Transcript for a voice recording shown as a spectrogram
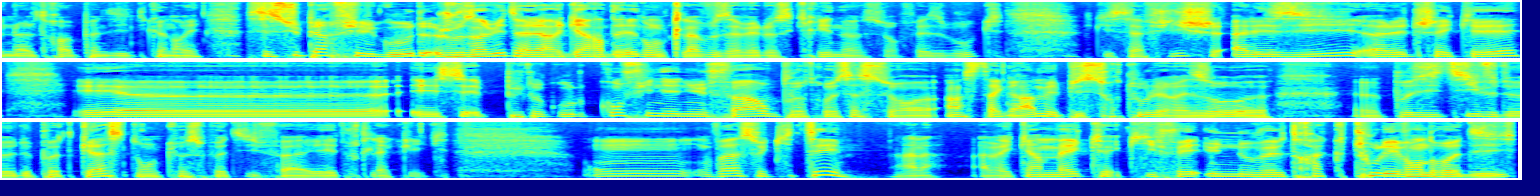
Donald Trump a dit une connerie. C'est super feel good. Je vous invite à aller regarder. Donc là, vous avez le screen euh, sur Facebook qui s'affiche. Allez-y, allez checker, et et c'est plutôt cool. Confiné Nufar, vous pouvez retrouver ça sur Instagram et puis sur tous les réseaux positifs de, de podcast, donc Spotify et toute la clique. On va se quitter voilà, avec un mec qui fait une nouvelle track tous les vendredis,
